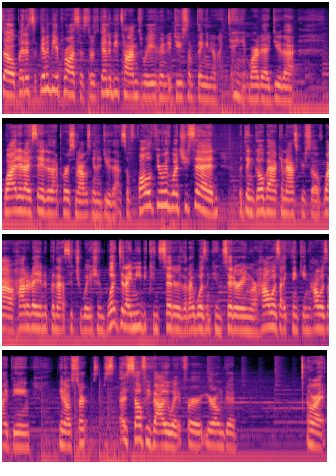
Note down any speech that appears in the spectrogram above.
so but it's gonna be a process there's gonna be times where you're gonna do something and you're like dang it why did i do that why did I say to that person I was going to do that? So follow through with what you said, but then go back and ask yourself, wow, how did I end up in that situation? What did I need to consider that I wasn't considering? Or how was I thinking? How was I being? You know, self evaluate for your own good. All right.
